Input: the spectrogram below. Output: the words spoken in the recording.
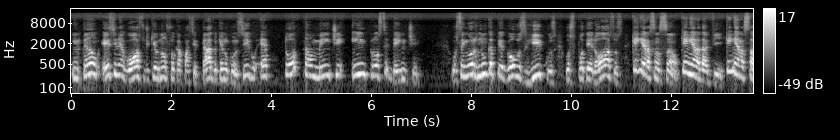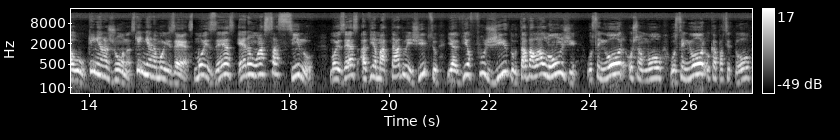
Então, esse negócio de que eu não sou capacitado, que eu não consigo, é totalmente improcedente. O Senhor nunca pegou os ricos, os poderosos. Quem era Sansão? Quem era Davi? Quem era Saul? Quem era Jonas? Quem era Moisés? Moisés era um assassino. Moisés havia matado um egípcio e havia fugido, estava lá longe. O Senhor o chamou, o Senhor o capacitou.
